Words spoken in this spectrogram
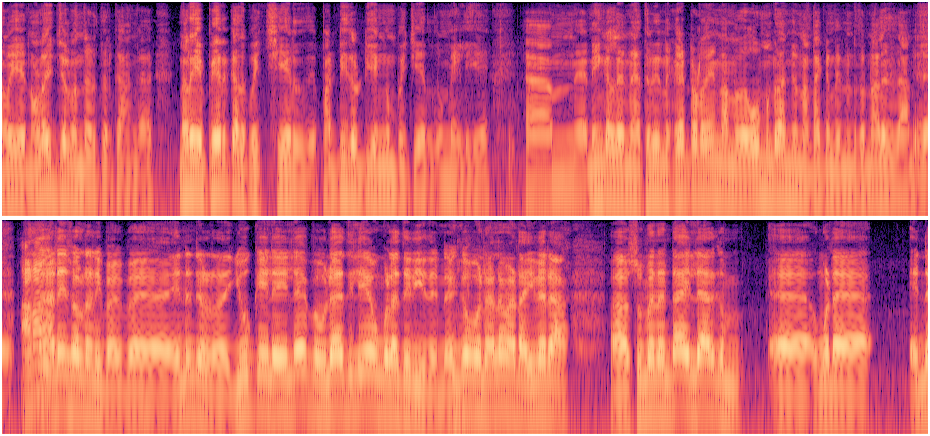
நிறைய நுழைச்சல் வந்து எடுத்திருக்காங்க. நிறைய பேருக்கு அது போய் சேருது. பட்டி தொட்டி எங்கும் போய் சேருது உண்மையிலேயே. நீங்கள் என்ன திடீர்னு கேட்ட உடனே நம்ம ஓமுன்னு தான் சொன்ன நடக்குன்னு சொன்னால் இதுதான். ஆனால் நானே சொல்றேன் இப்ப இப்ப என்ன சொல்றேன் யூகேல இல்ல இப்ப உலகத்திலேயே உங்களை தெரியுது. எங்க போனாலும் வாடா இவரா? அஹ், சுமனன்டா எல்லாருக்கும் உங்களோட என்ன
